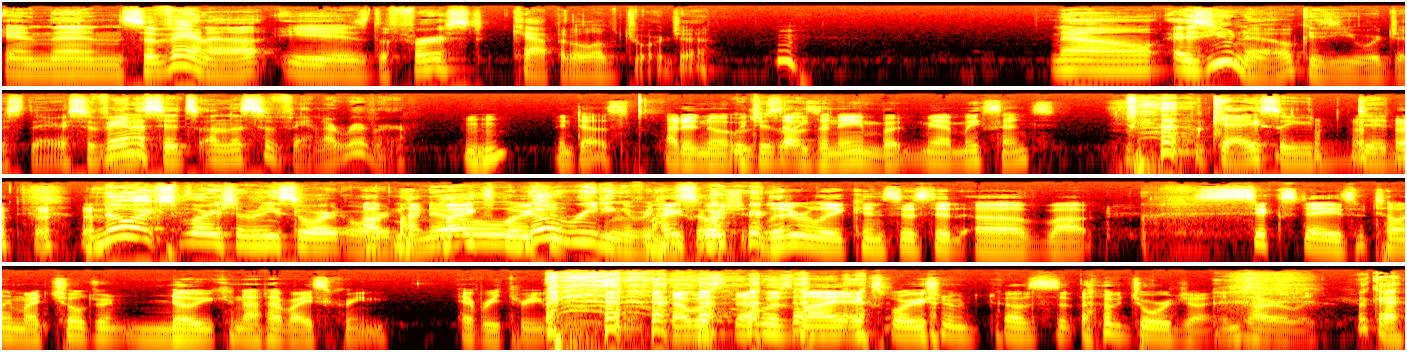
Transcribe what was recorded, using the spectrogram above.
and then Savannah is the first capital of Georgia. Now, as you know, because you were just there, Savannah sits on the Savannah River. hmm It does. I didn't know it Which was, is that like- was the name, but yeah, it makes sense. okay, so you did no exploration of any sort, or Uh, my, no, my exploration, no reading of my any sort. exploration literally consisted of about six days of telling my children, "No, you cannot have ice cream." Every three weeks. that was that was my exploration of, of, of Georgia entirely. okay,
